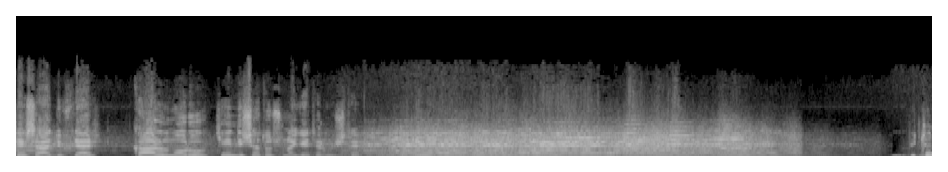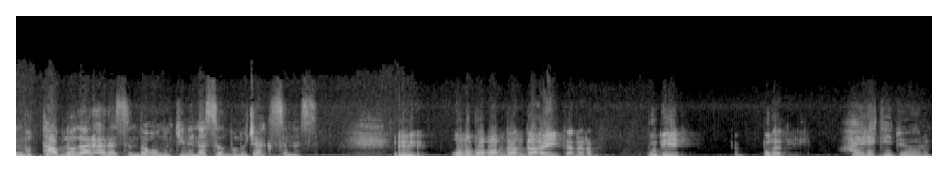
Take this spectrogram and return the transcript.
Tesadüfler Karl Mor'u kendi şatosuna getirmişti. Bütün bu tablolar arasında onunkini nasıl bulacaksınız? Ee, onu babamdan daha iyi tanırım. Bu değil. Bu da değil. Hayret ediyorum.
